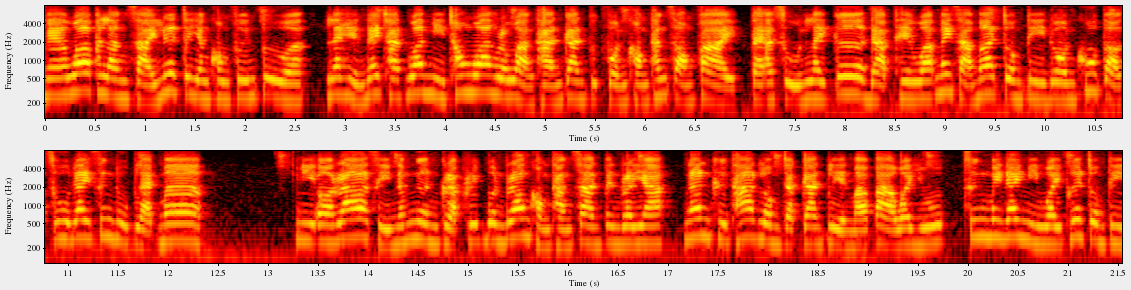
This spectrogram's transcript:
แม้ว่าพลังสายเลือดจะยังคงฟื้นตัว และเห็นได้ชัดว่ามีช่องว่างระหว่างฐานการฝึกฝนของทั้งสองฝ่าย แต่อสูรไลเกอร์ดาบเทวะไม่สามารถโจมตีโดนคู่ต่อสู้ได้ซึ่งดูแปลกมาก มีออร่าสีน้ำเงินกระพริบบนร่างของถังซานเป็นระยะ นั่นคือธาตุลมจากการเปลี่ยนหมาป่าวายุ ซึ่งไม่ได้มีไว้เพื่อโจมตี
